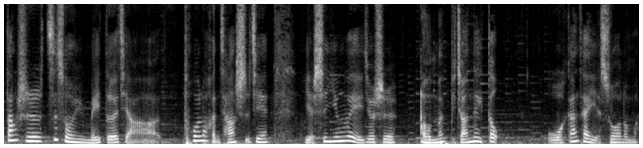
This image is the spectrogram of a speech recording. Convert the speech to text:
当时之所以没得奖，拖了很长时间，也是因为就是我们比较内斗。我刚才也说了嘛，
